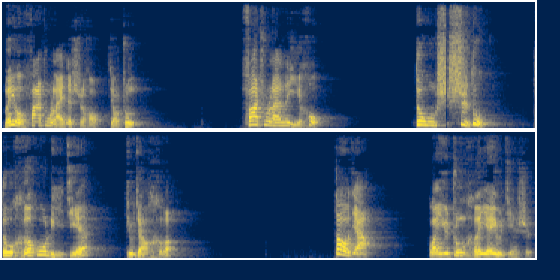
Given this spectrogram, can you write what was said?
没有发出来的时候叫中，发出来了以后都适度，都合乎礼节，就叫和。道家关于中和也有解释，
